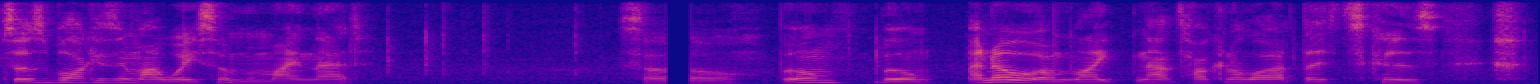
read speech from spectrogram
So this block is in my way, so I'm gonna mind that. So, boom, boom. I know I'm, like, not talking a lot. That's because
